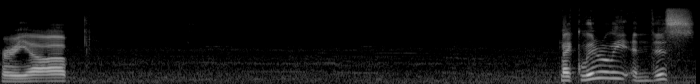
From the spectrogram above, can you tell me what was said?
Hurry up. Like, literally, in this...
